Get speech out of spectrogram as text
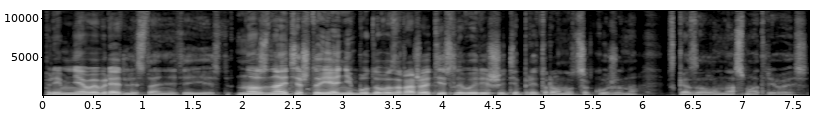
«При мне вы вряд ли станете есть. Но знайте, что я не буду возражать, если вы решите притронуться к ужину», — сказал он, осматриваясь.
